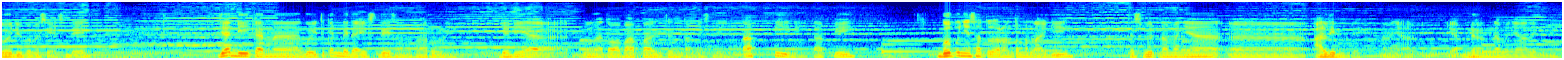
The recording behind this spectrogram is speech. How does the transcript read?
gue juga masih SD. Jadi karena gue itu kan beda SD sama Fahrul nih. Jadi ya gue nggak tahu apa-apa gitu tentang SD. Tapi nih, tapi gue punya satu orang teman lagi kita sebut namanya eh, Alim deh namanya Alim ya bener namanya Alim nih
